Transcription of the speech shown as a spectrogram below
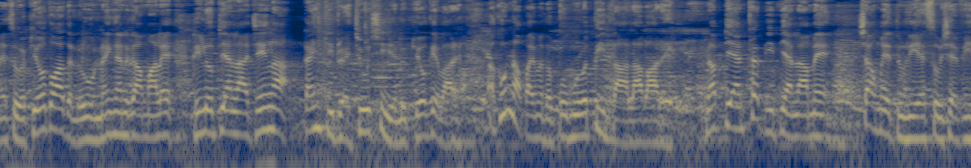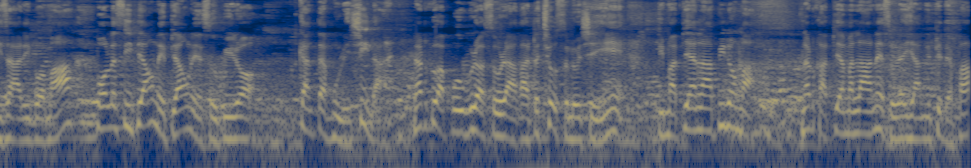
မယ်ဆိုပြီးပြောသွားတယ်လို့နိုင်ငံတကာမှာလည်းဒီလိုပြန်လာခြင်းကတိုင်းပြည်အတွက်အကျိုးရှိရလို့ပြောခဲ့ပါတယ်။အခုနောက်ပိုင်းမှာတော့ပုံမလို့တည်လာလာပါတယ်။နောက်ပြန်ထွက်ပြီးပြန်လာမဲ့ရှောက်မဲ့သူတွေရဲ့ social visa တွေပေါ်မှာ policy ပြောင်းနေပြောင်းနေဆိုပြီးတော့ကန့်သက်မှုတွေရှိလာတယ်။နောက်တစ်ခုကပို့ပြီးတော့ဆိုတာကတချို့ဆိုလို့ရှိရင်ဒီမှာပြန်လာပြီးတော့မှနောက်တစ်ခါပြန်မလာနဲ့ဆိုတဲ့အရာမျိုးဖြစ်တယ်။ဘာ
